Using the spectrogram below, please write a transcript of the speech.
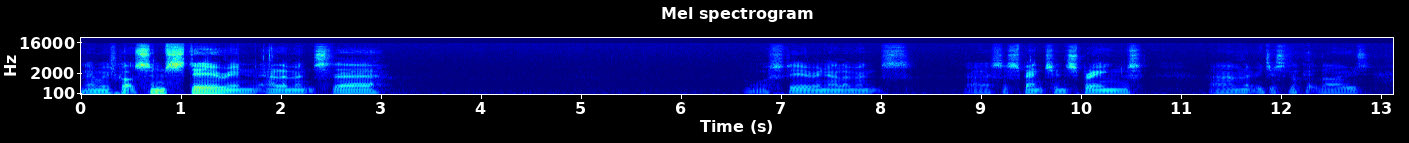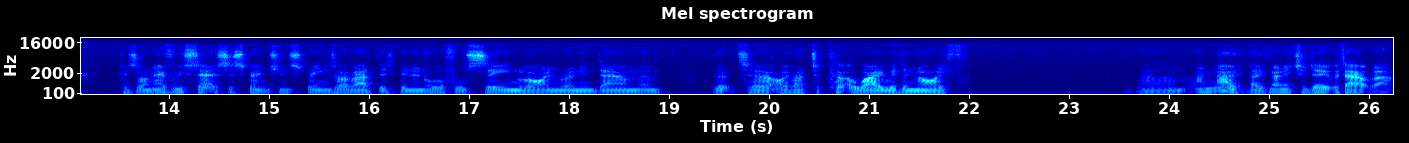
Then we've got some steering elements there. More steering elements, uh, suspension springs. Um, let me just look at those because on every set of suspension springs I've had there's been an awful seam line running down them that uh, I've had to cut away with a knife. Um, and no, they've managed to do it without that.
